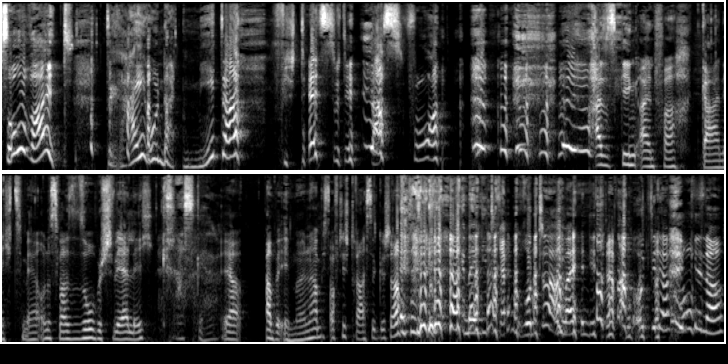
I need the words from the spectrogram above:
So weit! 300 Meter? Wie stellst du dir das vor? Also es ging einfach gar nichts mehr und es war so beschwerlich. Krass, gell? Ja, aber immerhin habe ich es auf die Straße geschafft. Immer die Treppen runter. Immerhin die Treppe Und wieder rauf. Genau.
